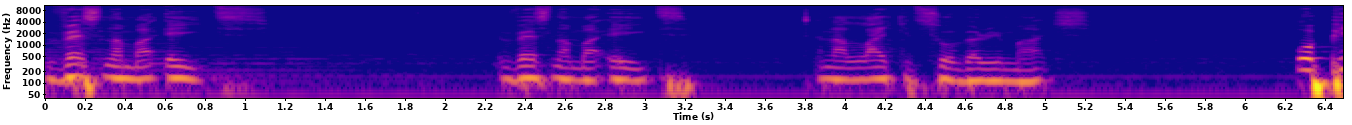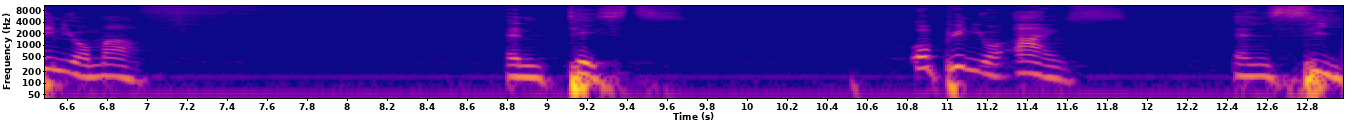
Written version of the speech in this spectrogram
Verse number eight. Verse number eight. And I like it so very much. Open your mouth and taste. Open your eyes and see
